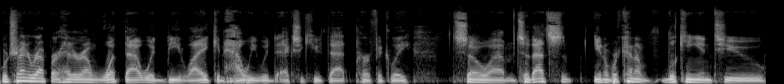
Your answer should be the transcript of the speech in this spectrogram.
We're trying to wrap our head around what that would be like and how we would execute that perfectly. So, um, so that's you know we're kind of looking into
